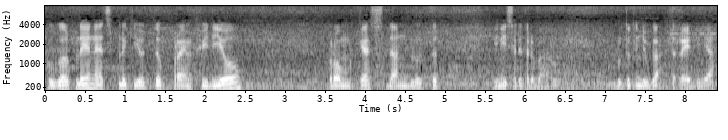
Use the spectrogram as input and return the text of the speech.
Google Play Netflix YouTube Prime Video Chromecast dan Bluetooth. Ini seri terbaru. Bluetoothnya juga ready ya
